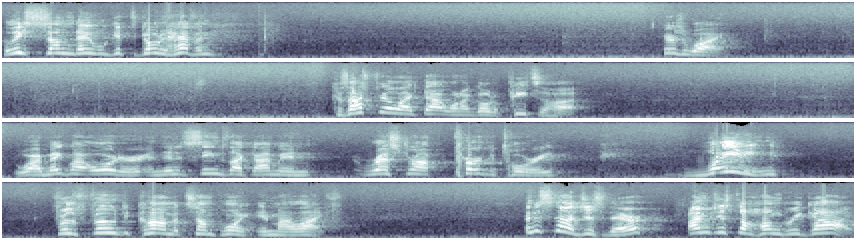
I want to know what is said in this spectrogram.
at least someday we'll get to go to heaven. Here's why Because I feel like that when I go to Pizza Hut, where I make my order, and then it seems like I'm in restaurant purgatory waiting for the food to come at some point in my life. And it's not just there, I'm just a hungry guy.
